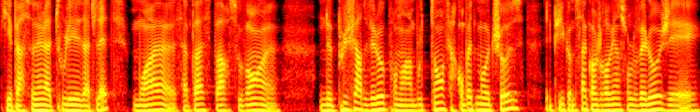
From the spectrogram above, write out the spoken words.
qui est personnel à tous les athlètes. Moi, ça passe par souvent... Euh, ne plus faire de vélo pendant un bout de temps, faire complètement autre chose. Et puis comme ça, quand je reviens sur le vélo, j'ai,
